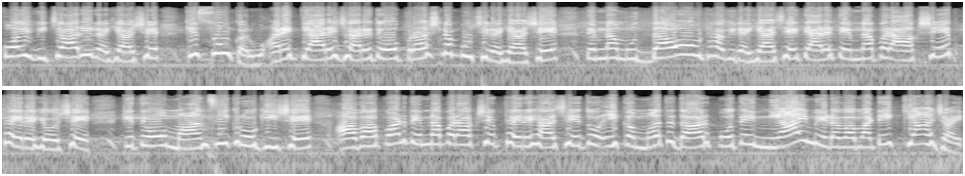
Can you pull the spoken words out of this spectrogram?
કોઈ વિચારી રહ્યા છે કે શું કરવું. અને ત્યારે જ્યારે તેઓ પ્રશ્ન પૂછી રહ્યા છે, તેમના મુદ્દાઓ ઉઠાવી રહ્યા છે, ત્યારે તેમના પર આક્ષેપ થઈ રહ્યો છે કે તેઓ માનસિક રોગી છે. આવા પણ તેમના પર આક્ષેપ થઈ રહ્યા છે. તો એક મતદાર પોતે ન્યાય મેળવવા માટે ક્યાં જાય?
